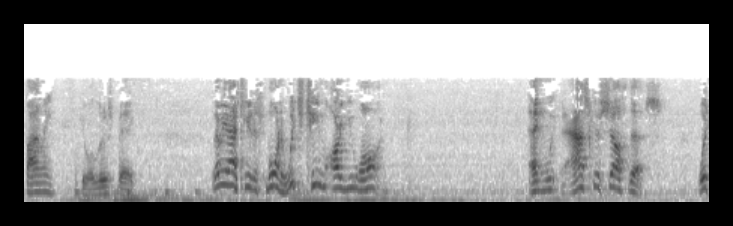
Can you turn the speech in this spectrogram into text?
finally he will lose big. Let me ask you this morning which team are you on? And ask yourself this which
